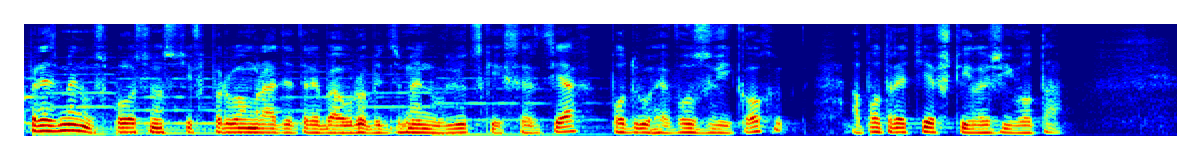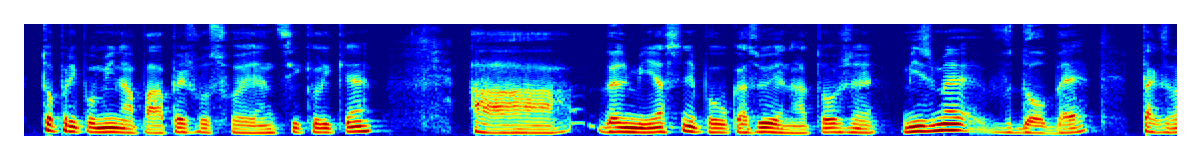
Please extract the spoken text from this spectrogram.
Pre zmenu v spoločnosti v prvom rade treba urobiť zmenu v ľudských srdciach, po druhé vo zvykoch a po tretie v štýle života. To pripomína pápež vo svojej encyklike a veľmi jasne poukazuje na to, že my sme v dobe tzv.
